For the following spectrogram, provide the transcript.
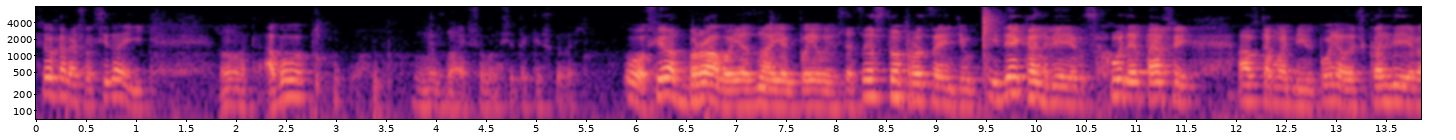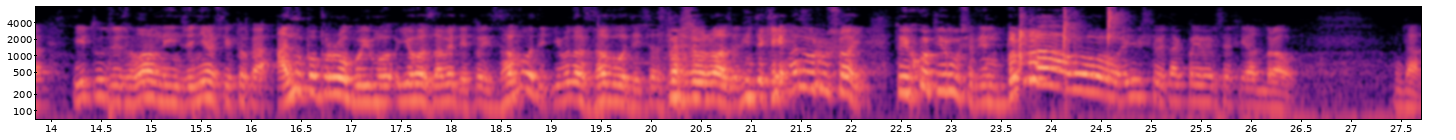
все хорошо, сідай їдь. От. Або не знаю, що вам ще таке сказати. О, Fiat Bravo, я знаю, як появився. Це 100%. Іде конвейер, сходить перший автомобіль, поняли, з конвейера. І тут же ж головний інженер, хто каже, а ну попробуємо його заведи. Той заводить, і воно заводиться з першого разу. Він такий, а ну рушай. Той хоп і рушив. Він браво! І все, і так появився Fiat Bravo. Да.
